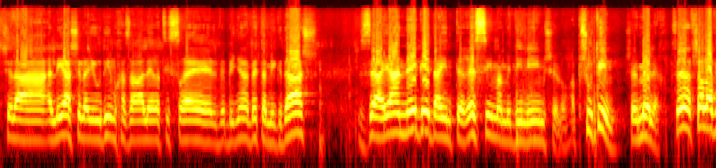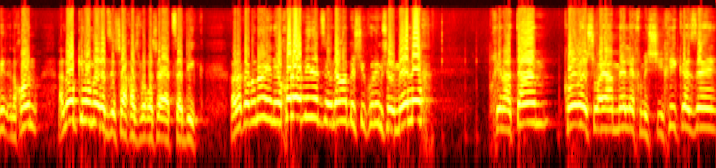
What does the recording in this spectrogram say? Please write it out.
של העלייה של היהודים חזרה לארץ ישראל ובעניין בית המקדש, זה היה נגד האינטרסים המדיניים שלו, הפשוטים, של מלך. בסדר, אפשר להבין, נכון? אני לא כאילו אומר את זה שאחשוורוש היה צדיק, אבל הכוונה היא, אני יכול להבין את זה, למה בשיקולים של מלך, מבחינתם, כורש הוא היה מלך משיחי כזה,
